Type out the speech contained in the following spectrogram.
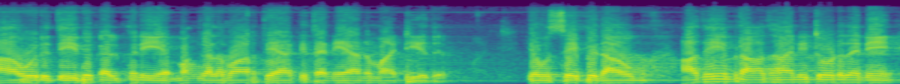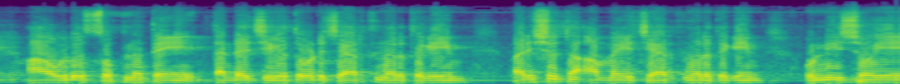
ആ ഒരു ദൈവകൽപ്പനയെ മംഗളവാർത്തയാക്കി തന്നെയാണ് മാറ്റിയത്. യൗസേ പിതാവും അതേ പ്രാധാന്യത്തോടെ തന്നെ ആ ഒരു സ്വപ്നത്തെ തന്റെ ജീവിതത്തോട് ചേർത്ത് നിർത്തുകയും പരിശുദ്ധ അമ്മയെ ചേർത്ത് നിർത്തുകയും ഉണ്ണീശോയെ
